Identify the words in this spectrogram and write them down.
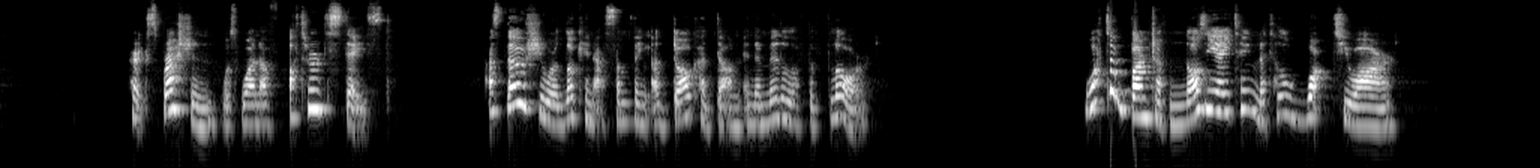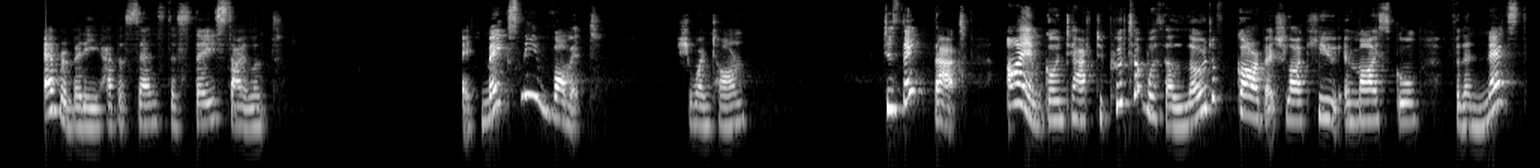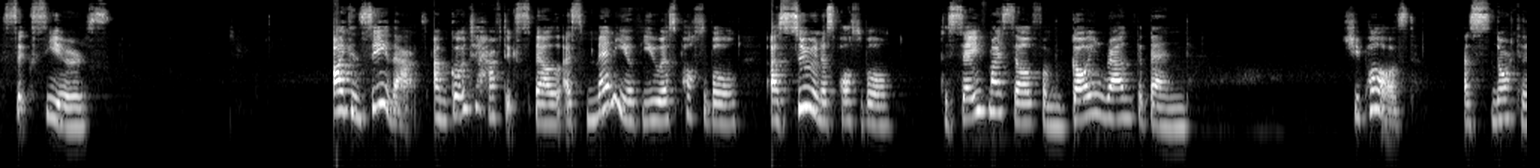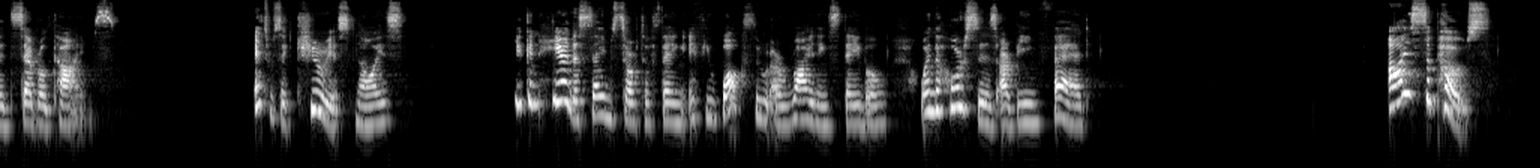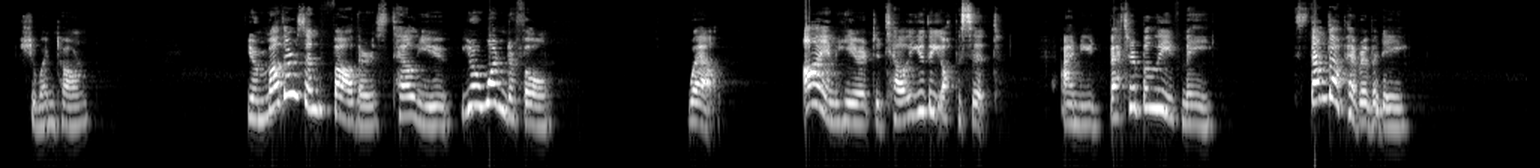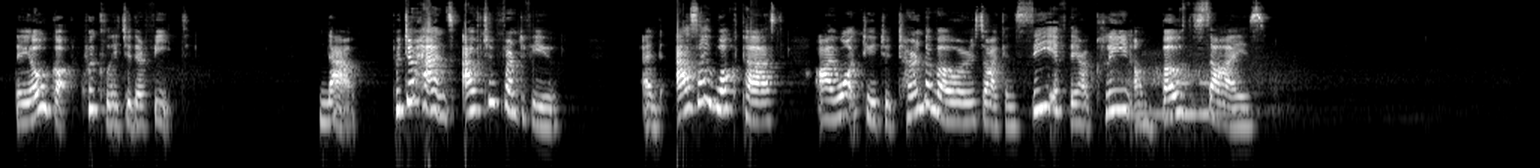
Her expression was one of utter distaste, as though she were looking at something a dog had done in the middle of the floor. What a bunch of nauseating little warts you are! Everybody had the sense to stay silent. It makes me vomit, she went on. To think that I am going to have to put up with a load of garbage like you in my school for the next six years. I can see that I'm going to have to expel as many of you as possible as soon as possible to save myself from going round the bend. She paused and snorted several times. It was a curious noise. You can hear the same sort of thing if you walk through a riding stable when the horses are being fed. I suppose, she went on, your mothers and fathers tell you you're wonderful. Well, I am here to tell you the opposite, and you'd better believe me. Stand up, everybody! They all got quickly to their feet. Now, put your hands out in front of you, and as I walk past, I want you to turn them over so I can see if they are clean on both sides.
